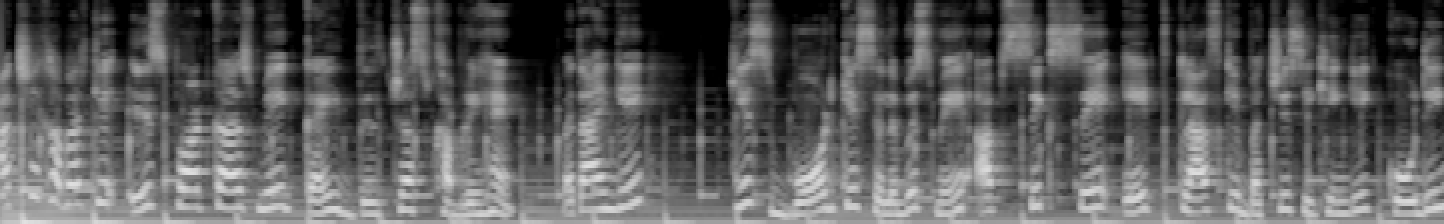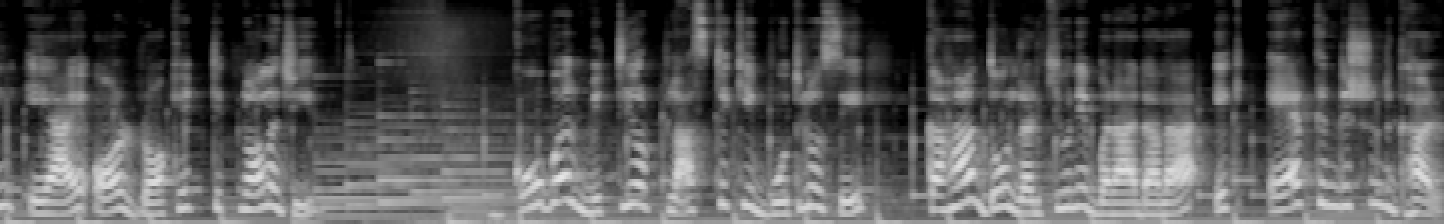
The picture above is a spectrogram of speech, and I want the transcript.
अच्छी खबर के इस पॉडकास्ट में कई दिलचस्प खबरें हैं। बताएँगे, किस बोर्ड के सिलेबस में अब सिक्स से एट्थ क्लास के बच्चे सीखेंगे कोडिंग एआई और रॉकेट टेक्नोलॉजी गोबर, मिट्टी और प्लास्टिक की बोतलों से कहा दो लड़कियों ने बना डाला एक एयर कंडीशन घर?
